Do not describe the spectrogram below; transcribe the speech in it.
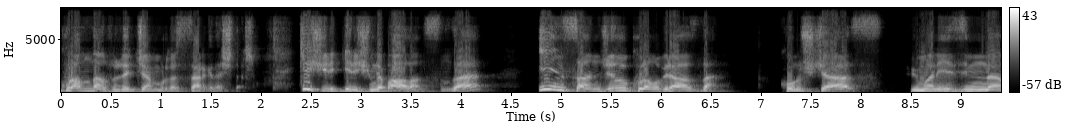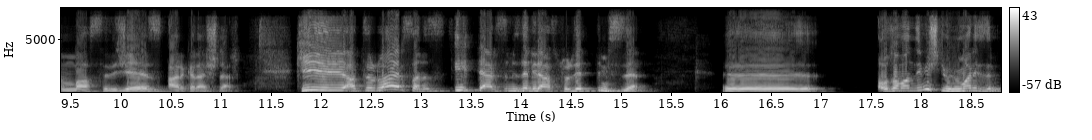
kuramdan söz edeceğim burada size arkadaşlar. Kişilik gelişimle bağlantısında insancıl kuramı birazdan konuşacağız. Hümanizmden bahsedeceğiz arkadaşlar. Ki hatırlarsanız ilk dersimizde biraz söz ettim size. Ee, o zaman demiştim hümanizm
